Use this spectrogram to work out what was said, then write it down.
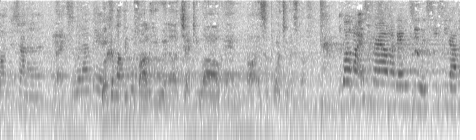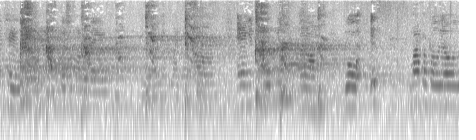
I'm just trying to Nice. do it out there. Where can my people follow you and uh, check you out and uh, and support you and stuff? Well, my Instagram, I gave it to you, is cc cc.mckayla. That's just my real name. You know, nothing like that. Um, and you can book me. Um, well, it's my portfolio,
